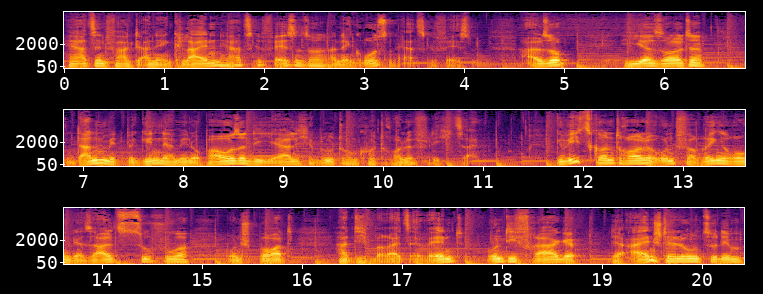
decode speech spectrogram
Herzinfarkte an den kleinen Herzgefäßen, sondern an den großen Herzgefäßen. Also, hier sollte dann mit Beginn der Menopause die jährliche Blutdruckkontrolle Pflicht sein. Gewichtskontrolle und Verringerung der Salzzufuhr und Sport hatte ich bereits erwähnt und die Frage der Einstellung zu dem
